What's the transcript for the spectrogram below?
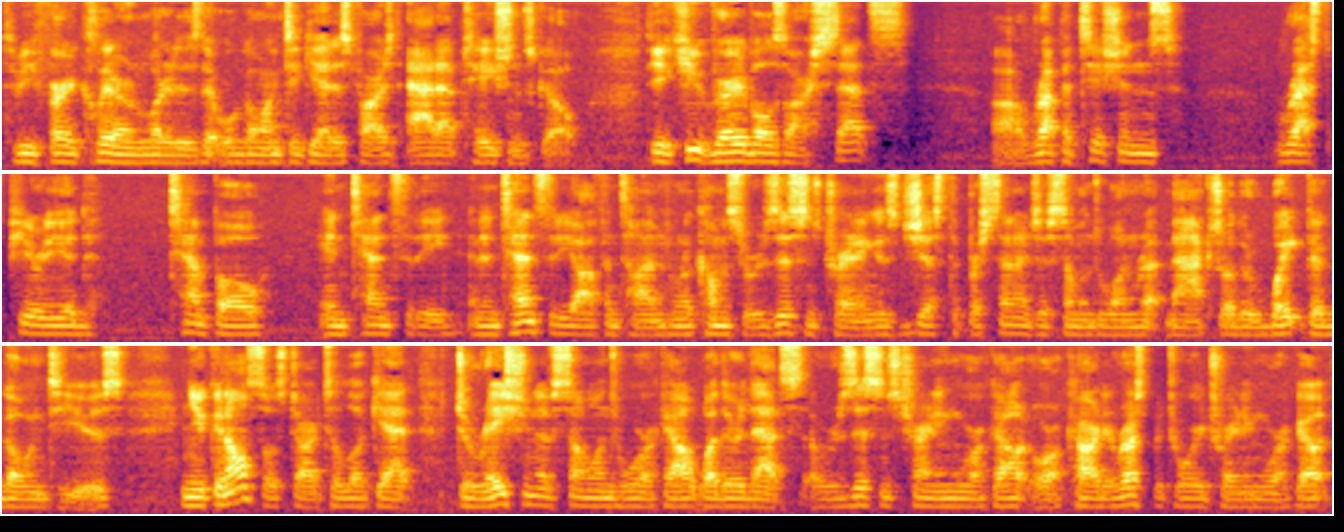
to be very clear on what it is that we're going to get as far as adaptations go. The acute variables are sets, uh, repetitions, rest period, tempo, intensity. And intensity oftentimes when it comes to resistance training is just the percentage of someone's one rep max or the weight they're going to use. And you can also start to look at duration of someone's workout, whether that's a resistance training workout or a cardiorespiratory training workout.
